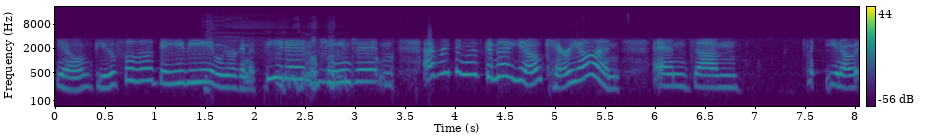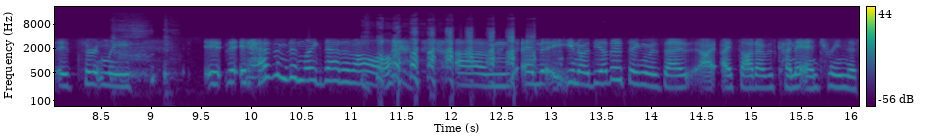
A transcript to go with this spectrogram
you know beautiful little baby, and we were going to feed it and change it, and everything was going to you know carry on. And um, you know it certainly. It, it hasn't been like that at all. um, and you know, the other thing was that I, I thought I was kind of entering this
